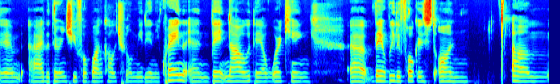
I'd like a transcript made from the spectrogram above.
um, editor in chief of One Cultural Media in Ukraine, and they now they are working. Uh, they are really focused on um,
